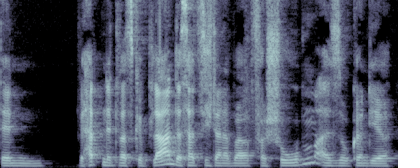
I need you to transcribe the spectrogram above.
denn wir hatten etwas geplant, das hat sich dann aber verschoben, also könnt ihr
